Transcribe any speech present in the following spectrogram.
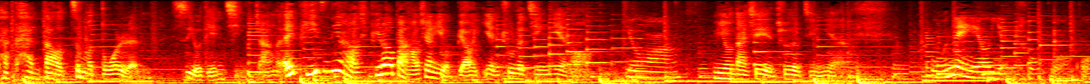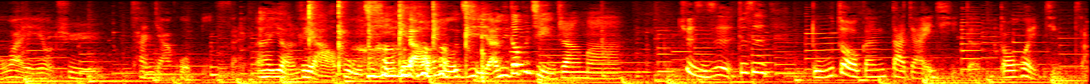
他看到这么多人是有点紧张的。哎，皮子你好，皮老板好像有表演出的经验哦。有啊。你有哪些演出的经验啊？国内也有演出过，国外也有去。参加过比赛，哎呦，了不起，了不起啊！你都不紧张吗？确实是，就是独奏跟大家一起的都会紧张，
